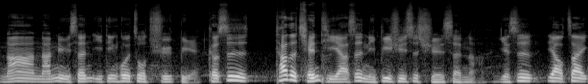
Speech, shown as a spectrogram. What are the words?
那男女生一定会做区别，可是它的前提啊是你必须是学生啊，也是要在。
